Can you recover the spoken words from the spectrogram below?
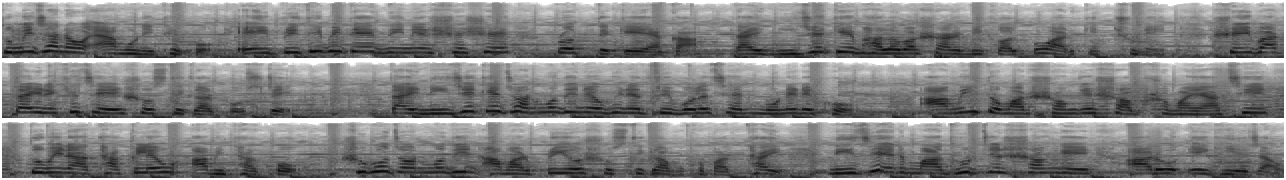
তুমি যেন এমনই থেকো। এই পৃথিবীতে দিনের শেষে প্রত্যেকে একা। তাই নিজেকে ভালোবাসার বিকল্প আর কিচ্ছু নেই। সেই বার্তাই রেখেছে স্বস্তিকার পোস্টে। তাই নিজেকে জন্মদিনে অভিনেত্রী বলেছেন, মনে রেখো, আমি তোমার সঙ্গে সব সময় আছি, তুমি না থাকলেও আমি থাকব। শুভ জন্মদিন, আমার প্রিয় স্বস্তিকা মুখোপাধ্যায়। নিজের মাধুর্যের সঙ্গে আরও এগিয়ে যাও।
